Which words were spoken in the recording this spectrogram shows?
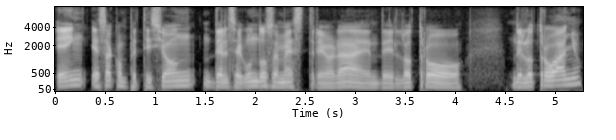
en esa competición del segundo semestre, ¿verdad? Del otro, del otro año.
